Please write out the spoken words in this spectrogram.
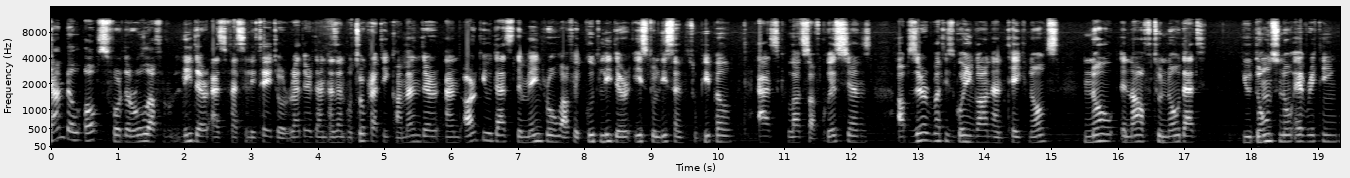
Campbell opts for the role of leader as facilitator rather than as an autocratic commander and argues that the main role of a good leader is to listen to people, ask lots of questions, observe what is going on and take notes, know enough to know that you don't know everything,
